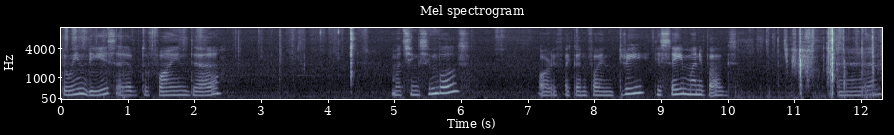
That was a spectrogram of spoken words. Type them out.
to win this I have to find the matching symbols or if I can find three the same money bags. And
